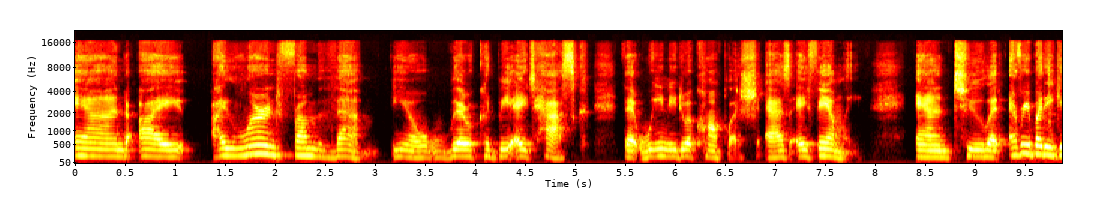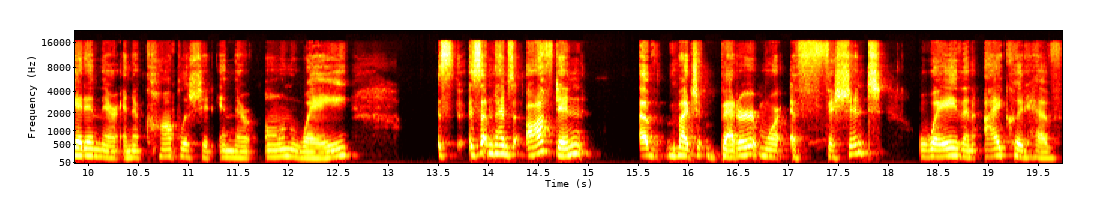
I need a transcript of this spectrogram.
And i i learned from them you know there could be a task that we need to accomplish as a family and to let everybody get in there and accomplish it in their own way. Sometimes often a much better more efficient way than I could have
